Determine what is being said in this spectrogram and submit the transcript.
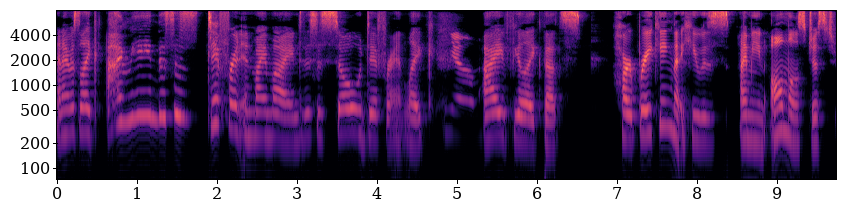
And I was like, I mean, this is different in my mind. This is so different. Like, yeah. I feel like that's heartbreaking that he was, I mean, almost just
